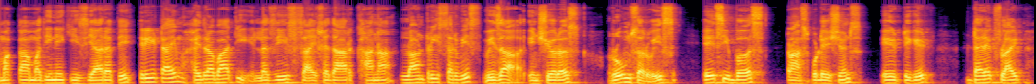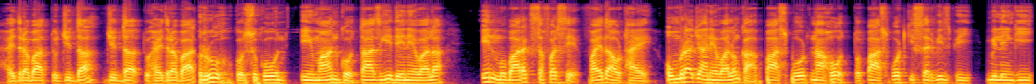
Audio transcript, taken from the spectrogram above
मक्का मदीने की जियारतें थ्री टाइम हैदराबादी लजीज जायकेदार खाना laundry service visa insurance room service AC bus transportation air ticket direct flight Hyderabad to Jeddah Jeddah to Hyderabad रूह को सुकून, ईमान को ताजगी देने वाला, इन मुबारक सफ़र से फ़ायदा उठाए। उम्र जाने वालों का पासपोर्ट ना हो तो पासपोर्ट की सर्विस भी मिलेंगी।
